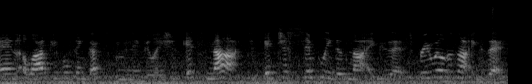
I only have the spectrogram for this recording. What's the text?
and a lot of people think that's manipulation. It's not. It just simply does not exist. Free will does not exist.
